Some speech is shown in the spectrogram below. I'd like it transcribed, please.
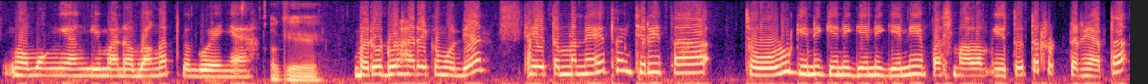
ngomong yang gimana banget ke gue nya Oke. baru dua hari kemudian si temennya itu yang cerita cowok lu gini gini gini gini pas malam itu ter- ternyata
